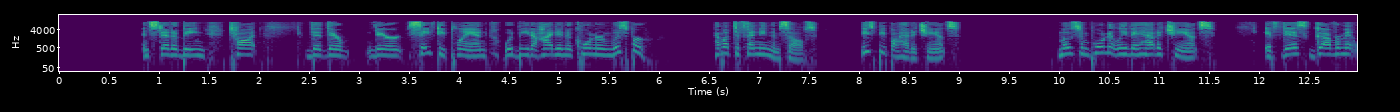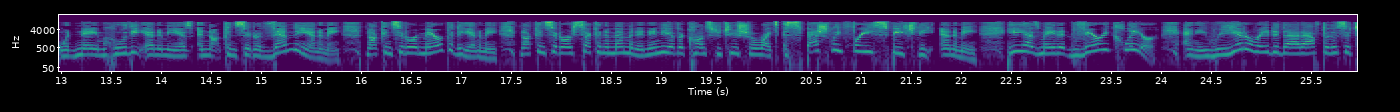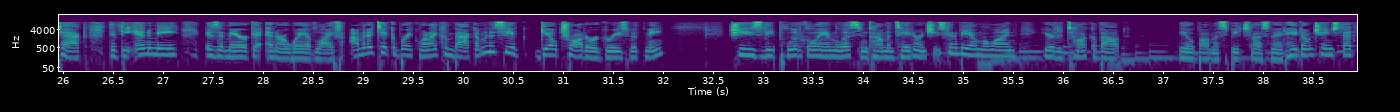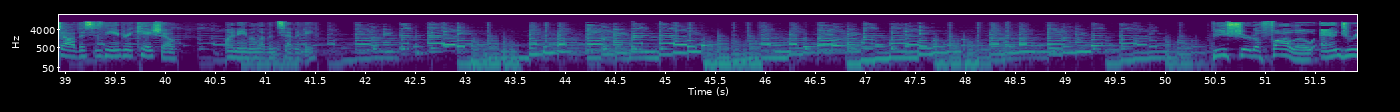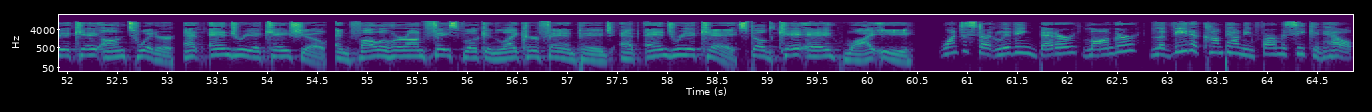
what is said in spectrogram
instead of being taught that their, their safety plan would be to hide in a corner and whisper. How about defending themselves? These people had a chance. Most importantly, they had a chance if this government would name who the enemy is and not consider them the enemy, not consider America the enemy, not consider our Second Amendment and any other constitutional rights, especially free speech the enemy. He has made it very clear, and he reiterated that after this attack, that the enemy is America and our way of life. I'm going to take a break. When I come back, I'm going to see if Gayle Trotter agrees with me. She's the political analyst and commentator, and she's going to be on the line here to talk about the Obama speech last night. Hey, don't change that dial. This is the Andrea Kaye Show on AM 1170. Be sure to follow Andrea Kaye on Twitter at Andrea Kaye Show and follow her on Facebook and like her fan page at Andrea Kaye, spelled K A Y E. Want to start living better, longer? Levita Compounding Pharmacy can help.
